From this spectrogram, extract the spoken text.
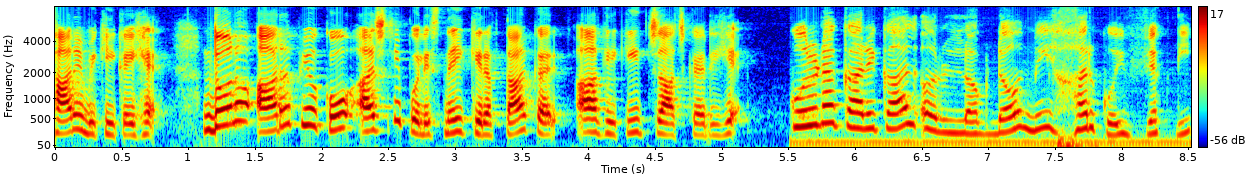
थाने में की गई है। दोनों आरोपियों को अजनी पुलिस ने गिरफ़्तार कर आगे की जाँच कर रही है। कोरोना कार्यकाल और लॉकडाउन में हर कोई व्यक्ति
